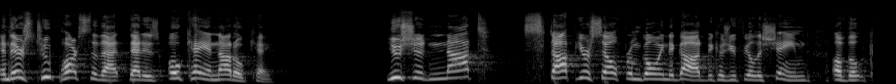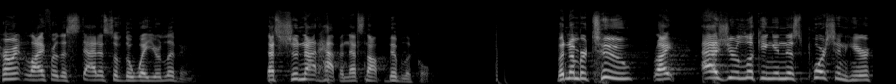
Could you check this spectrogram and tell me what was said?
And there's two parts to that that is okay and not okay. You should not stop yourself from going to God because you feel ashamed of the current life or the status of the way you're living. That should not happen. That's not biblical. But number two, right, as you're looking in this portion here,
